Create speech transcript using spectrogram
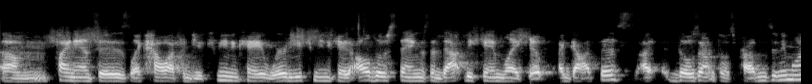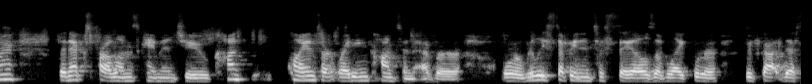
um, finances, like how often do you communicate? Where do you communicate? All those things. And that became like, yep, I got this. I, those aren't those problems anymore. The next problems came into con- clients aren't writing content ever or really stepping into sales of like, we're, we've got this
